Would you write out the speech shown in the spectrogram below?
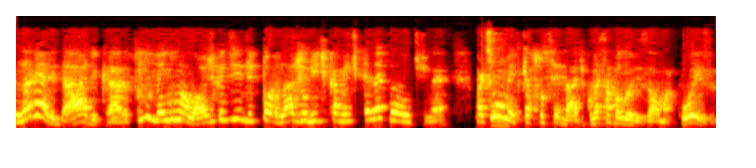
na realidade, cara, tudo vem de uma lógica de, de tornar juridicamente relevante, né? A partir do momento que a sociedade começa a valorizar uma coisa,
